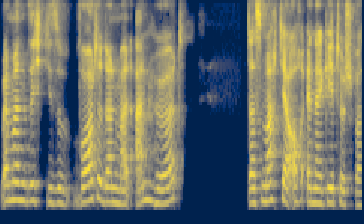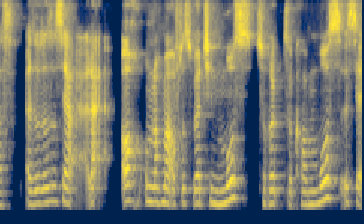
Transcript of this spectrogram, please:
wenn man sich diese Worte dann mal anhört, das macht ja auch energetisch was. Also das ist ja auch, um nochmal auf das Wörtchen muss zurückzukommen, muss ist ja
